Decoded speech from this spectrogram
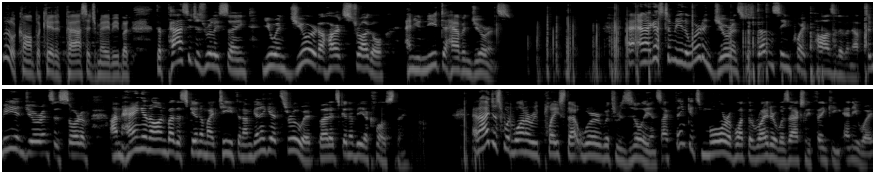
A little complicated passage, maybe, but the passage is really saying you endured a hard struggle and you need to have endurance. And I guess to me, the word endurance just doesn't seem quite positive enough. To me, endurance is sort of I'm hanging on by the skin of my teeth and I'm going to get through it, but it's going to be a close thing. And I just would want to replace that word with resilience. I think it's more of what the writer was actually thinking anyway.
